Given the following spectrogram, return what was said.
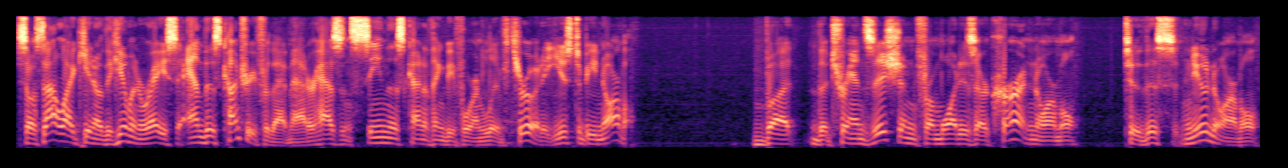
So it's not like, you know, the human race and this country for that matter hasn't seen this kind of thing before and lived through it. It used to be normal. But the transition from what is our current normal to this new normal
